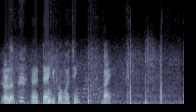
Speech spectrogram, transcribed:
మిత్రులు. Thank you for watching bye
